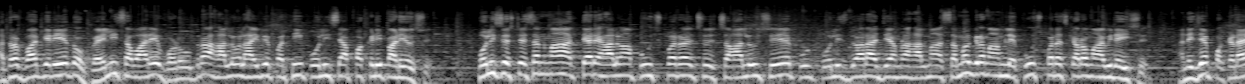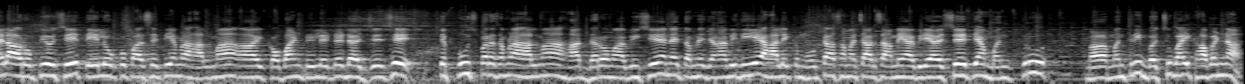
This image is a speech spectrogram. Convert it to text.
આ તરફ વાત કરીએ તો વહેલી સવારે વડોદરા હાલોલ હાઈવે પરથી પોલીસે આ પકડી પાડ્યો છે. પોલીસ સ્ટેશનમાં અત્યારે હાલમાં પૂછપરછ ચાલુ છે. પોલીસ દ્વારા જે હમણાં હાલમાં સમગ્ર મામલે પૂછપરછ કરવામાં આવી રહી છે. અને જે પકડાયેલા આરોપીઓ છે, તે લોકો પાસેથી હમણાં હાલમાં કૌભાંડ રિલેટેડ જે છે, તે પૂછપરછ હમણાં હાલમાં હાથ ધરવામાં આવી છે અને તમને જણાવી દઈએ, હાલ એક મોટા સમાચાર સામે આવી રહ્યા છે. ત્યાં મંત્રુ મંત્રી બચુભાઈ ખાબડના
